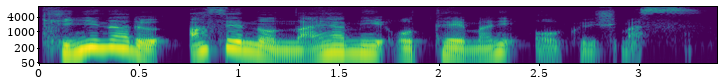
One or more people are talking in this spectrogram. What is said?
気になる汗の悩みをテーマにお送りします。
